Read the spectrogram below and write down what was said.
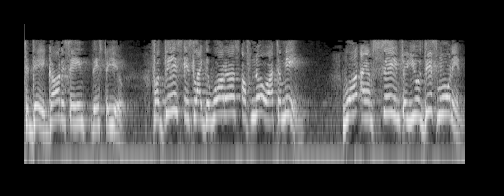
today, God is saying this to you. For this is like the waters of Noah to me. What I am saying to you this morning,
